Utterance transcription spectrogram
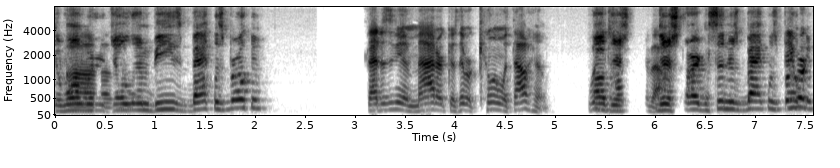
The one where Um, Joel Embiid's back was broken. That doesn't even matter because they were killing without him. What Oh, their, their starting center's back was broken. They were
